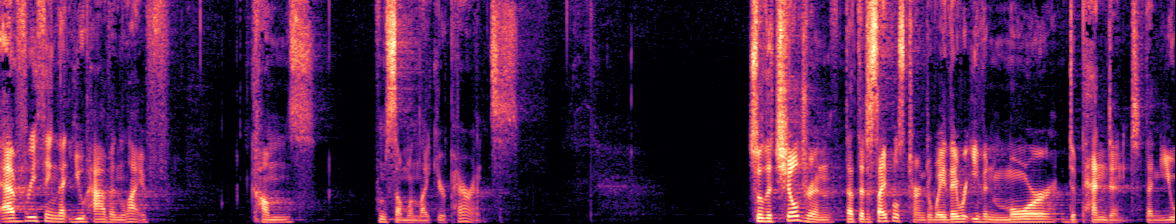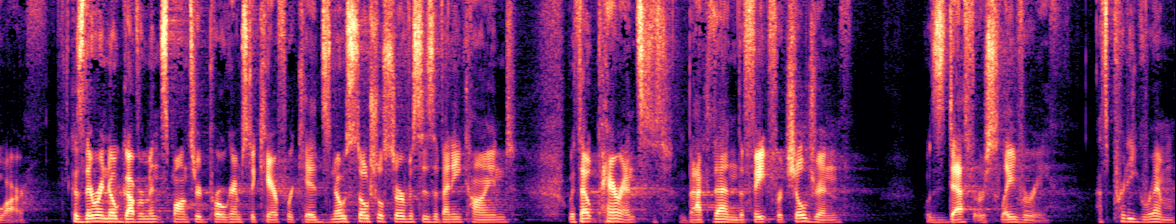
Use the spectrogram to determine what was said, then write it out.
Everything that you have in life comes from someone like your parents. So the children that the disciples turned away, they were even more dependent than you are. Because there were no government sponsored programs to care for kids, no social services of any kind. Without parents, back then, the fate for children was death or slavery. That's pretty grim.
